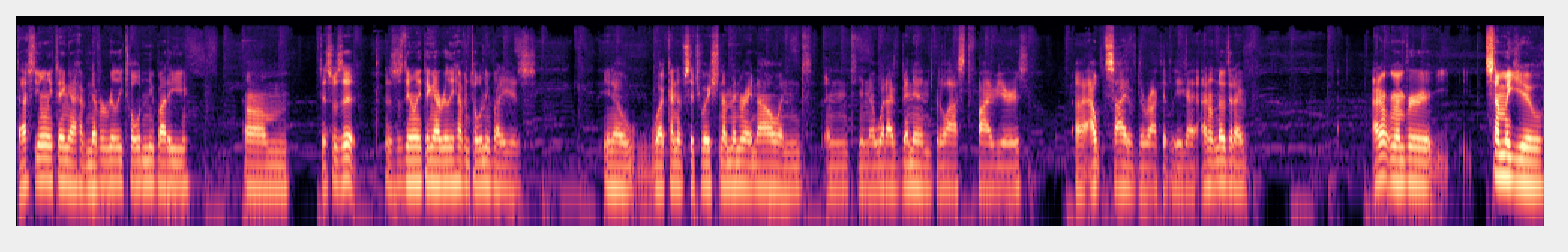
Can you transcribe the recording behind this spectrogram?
That's the only thing I have never really told anybody. Um, this was it. This is the only thing I really haven't told anybody is, you know, what kind of situation I'm in right now and, and you know, what I've been in for the last five years uh, outside of the Rocket League. I, I don't know that I've, I don't remember, some of you,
